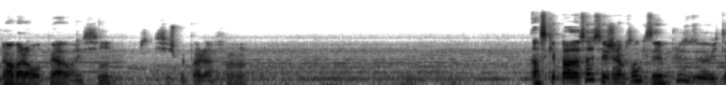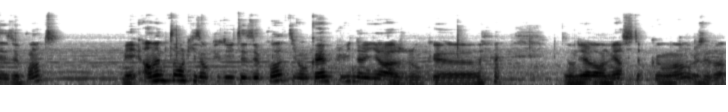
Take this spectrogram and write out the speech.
Là, on va le reperdre ici. Ici, je peux pas à la fin. Alors, ce qui est paradoxal, c'est que j'ai l'impression qu'ils avaient plus de vitesse de pointe. Mais en même temps qu'ils ont plus de vitesse de pointe, ils vont quand même plus vite dans les virages. Donc, euh... ils ont dû avoir un meilleur setup que moi, je sais pas.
